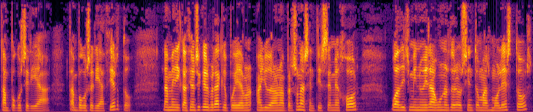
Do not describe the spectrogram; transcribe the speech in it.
tampoco sería tampoco sería cierto. La medicación sí que es verdad que puede ayudar a una persona a sentirse mejor o a disminuir algunos de los síntomas molestos,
